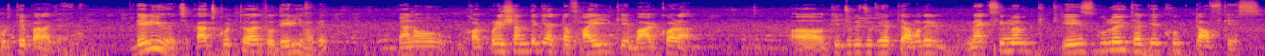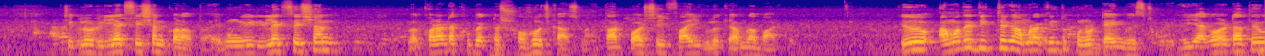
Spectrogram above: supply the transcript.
করতে পারা যায়নি। দেরি হয়েছে, কাজ করতে হয়তো দেরি হবে, কেন কর্পোরেশন থেকে একটা ফাইলকে বার করা কিছু কিছু ক্ষেত্রে আমাদের ম্যাক্সিমাম কেসগুলোই থাকে খুব টাফ কেস যেগুলো রিল্যাক্সেশন করাতে হয় এবং এই রিল্যাক্সেশন করাটা খুব একটা সহজ কাজ নয়। তারপর সেই ফাইলগুলোকে আমরা বার করি। কিন্তু আমাদের দিক থেকে আমরা কিন্তু কোনো টাইম ওয়েস্ট করি না। এই এগারোটাতেও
